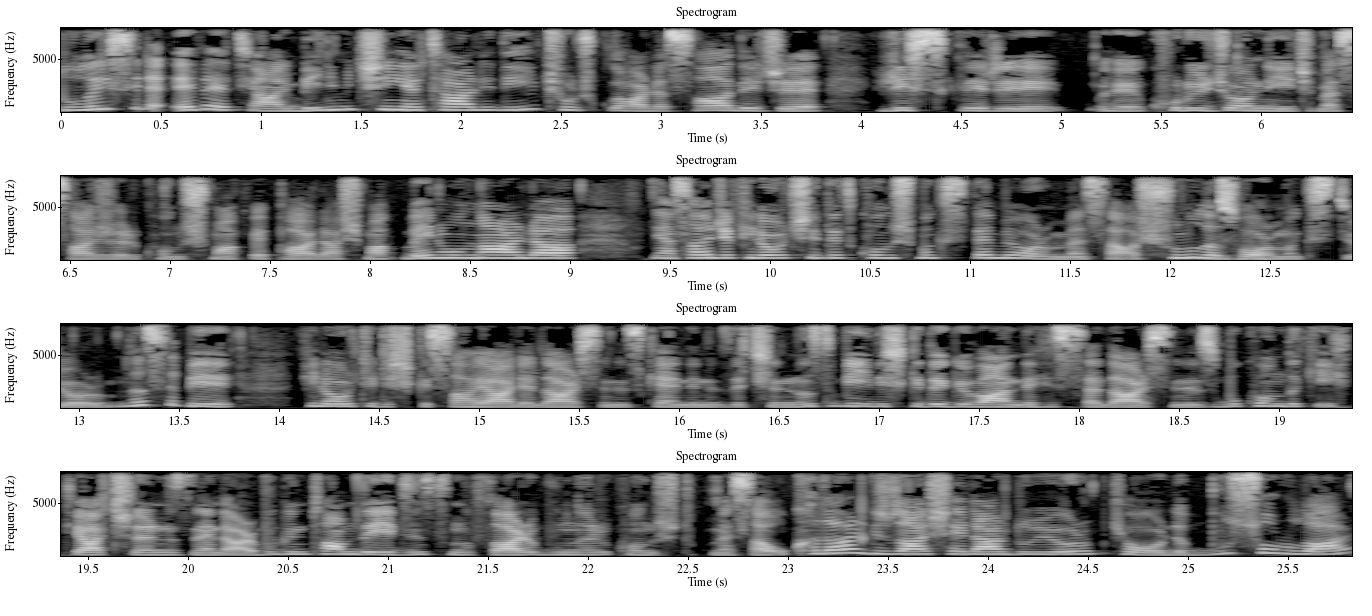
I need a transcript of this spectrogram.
Dolayısıyla evet yani benim için yeterli değil çocuklarla sadece riskleri, e, koruyucu önleyici mesajları konuşmak ve paylaşmak. Ben onlarla yani sadece flört şiddet konuşmak istemiyorum mesela. Şunu da Hı-hı. sormak istiyorum. Nasıl bir flört ilişkisi hayal edersiniz kendiniz için? Nasıl bir ilişkide güvende hissedersiniz? Bu konudaki ihtiyaçlarınız neler? Bugün tam da 7. sınıflarda bunları konuştuk mesela. O kadar güzel şeyler duyuyorum ki orada. Bu sorular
